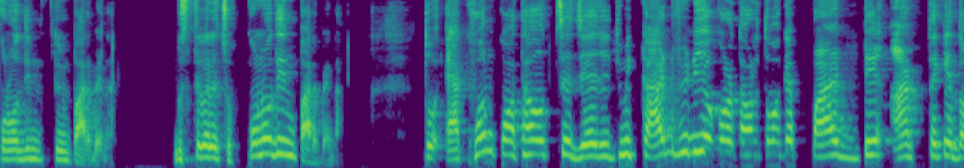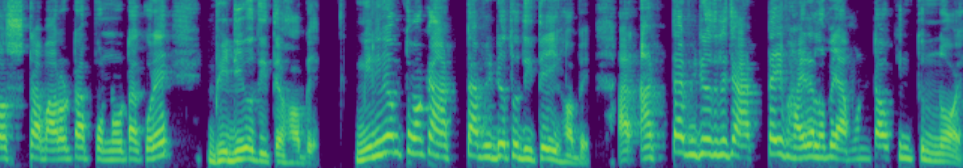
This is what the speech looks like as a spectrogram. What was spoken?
কোনোদিন তুমি পারবে না। বুঝতে পেরেছ? কোনোদিন পারবে না। তো এখন কথা হচ্ছে যে, যদি তুমি কার্ড ভিডিও করো, তাহলে তোমাকে পার ডে আট থেকে দশটা, বারোটা, পনেরোটা করে ভিডিও দিতে হবে। মিনিমাম তোমাকে আটটা ভিডিও তো দিতেই হবে। আর আটটা ভিডিও দিলে যে আটটাই ভাইরাল হবে, এমনটাও কিন্তু নয়।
